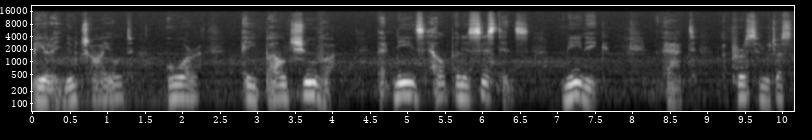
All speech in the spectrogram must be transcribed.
be it a new child or a Baal Tshuva, that needs help and assistance, meaning that a person who just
